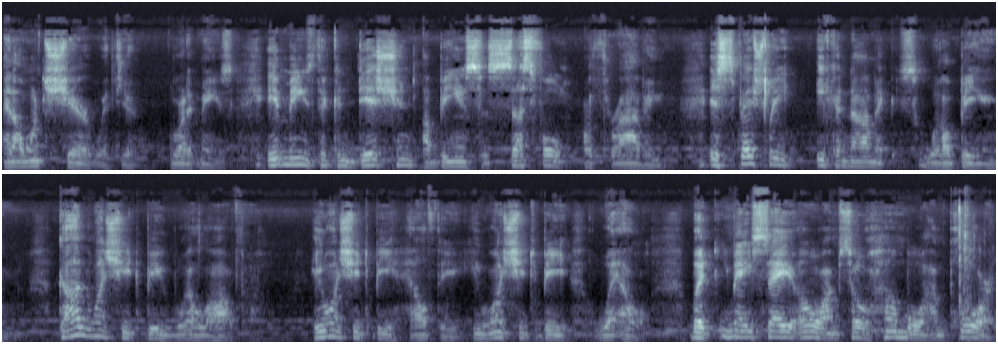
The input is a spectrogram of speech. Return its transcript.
and I want to share it with you what it means. It means the condition of being successful or thriving, especially economics well-being. God wants you to be well off. He wants you to be healthy. He wants you to be well. But you may say, oh, I'm so humble, I'm poor.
